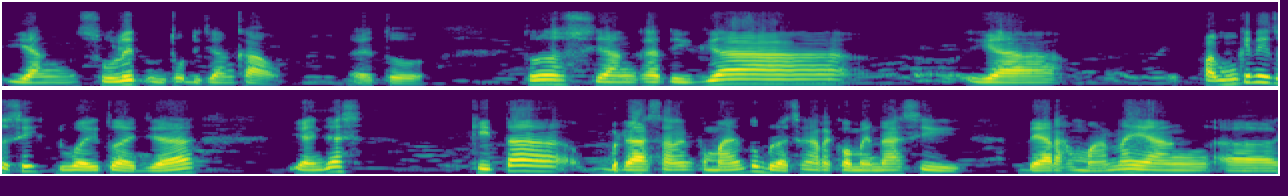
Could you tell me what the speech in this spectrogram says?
yang sulit untuk dijangkau itu. Terus yang ketiga ya mungkin itu sih dua itu aja yang jelas kita berdasarkan kemarin tuh berdasarkan rekomendasi daerah mana yang uh,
